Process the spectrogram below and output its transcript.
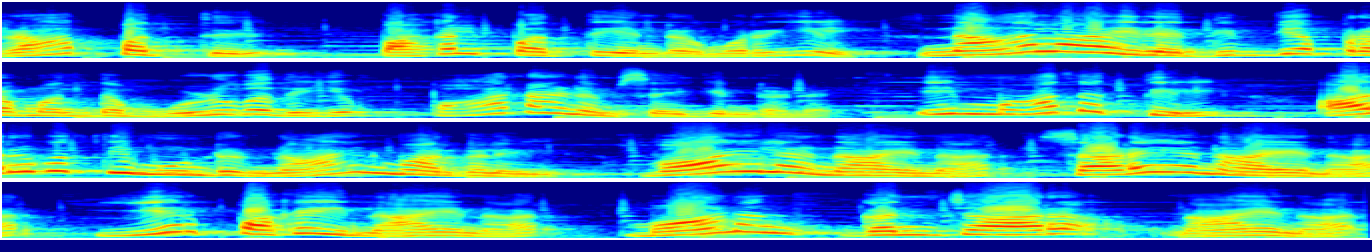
ராப்பத்து பகல் பத்து என்ற முறையில் நாலாயிர திவ்ய பிரபந்தம் முழுவதையும் பாராயணம் செய்கின்றன. இம்மாதத்தில் அறுபத்தி மூன்று நாயன்மார்களில் வாயில நாயனார் சடைய நாயனார் இயற்பகை நாயனார் மானங்கஞ்சார நாயனார்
